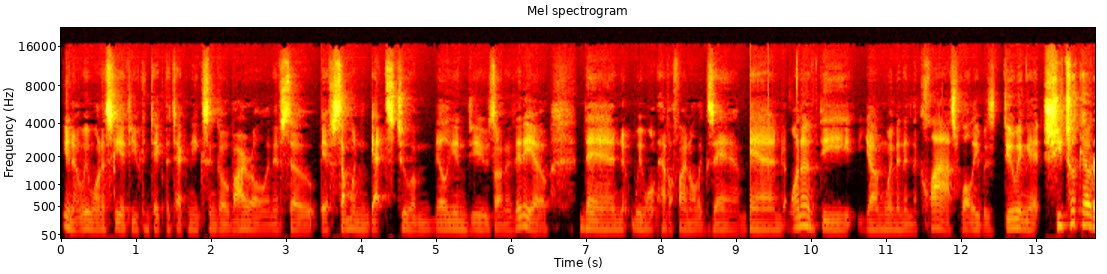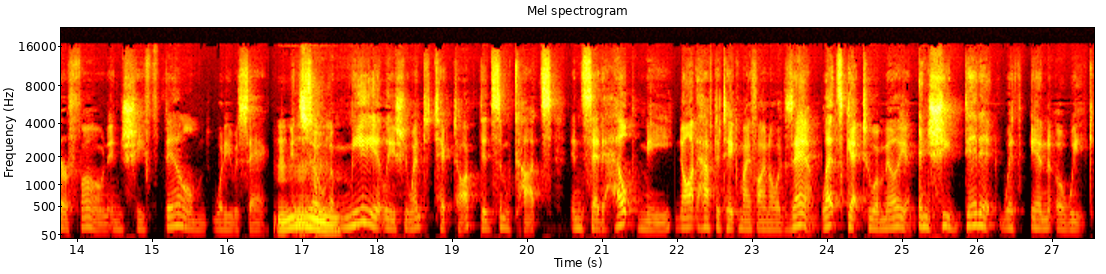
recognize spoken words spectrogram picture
you know, we want to see if you can take the techniques and go viral, and if so, if someone gets to a million views on a video, then we won't have a final exam. And one of the young women in the class, while he was doing it, she took out her phone and she filmed what he was saying. Mm. And so mm. immediately she went to TikTok, did some cuts, and said, Help me not have to take my final exam. Let's get to a million. And she did it within a week.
